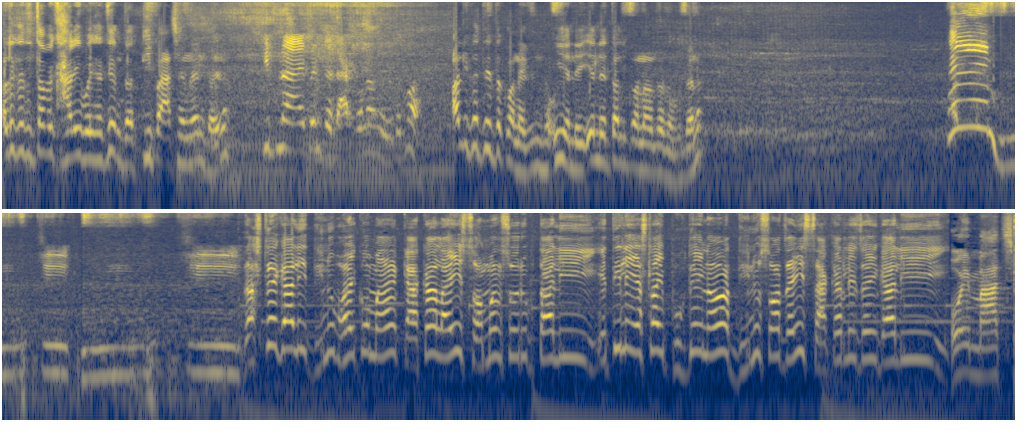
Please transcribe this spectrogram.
अलिकति तपाईँ खाली बैठा थियो नि त टिप आएको छैन नि त होइन। टिप्न आए पनि त ढाड बनाउनु हो त म अलिकति त कनाइदिनु उयोले यसले त अलिक कनाउँदा त हुँदैन। राष्ट्रिय गाली दिनुभएकोमा काकालाई सम्मान स्वरूप ताली। यतिले यसलाई पुग्दैन दिनु सजै साकारले चाहिँ गाली। ओए माछ।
